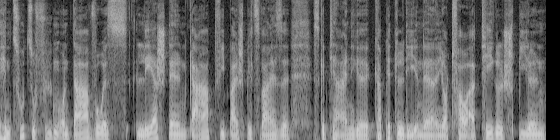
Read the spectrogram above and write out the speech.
hinzuzufügen und da, wo es Leerstellen gab, wie beispielsweise, es gibt ja einige Kapitel, die in der JVA Tegel spielen,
